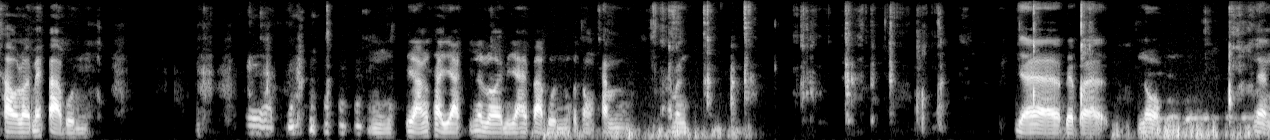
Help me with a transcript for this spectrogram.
เขาวอร่อยไหมป่าบนแซ่บอืมทีหลังถ้าอยากกินอร่อยไม่อยากให้ป่าบนมันก็ต้องทำให้มัน อย่าแบบว่านอกนั่น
